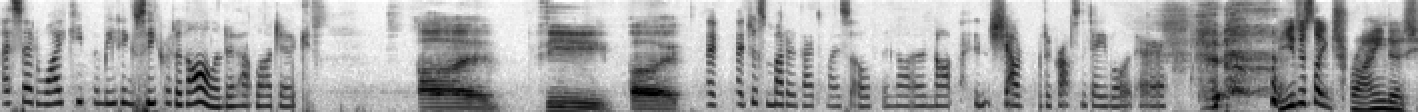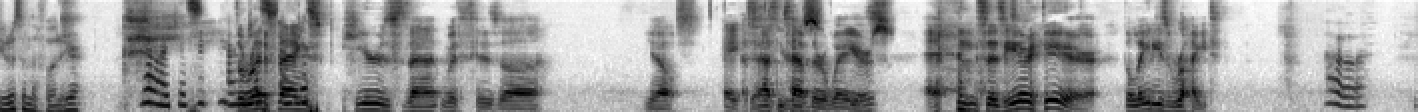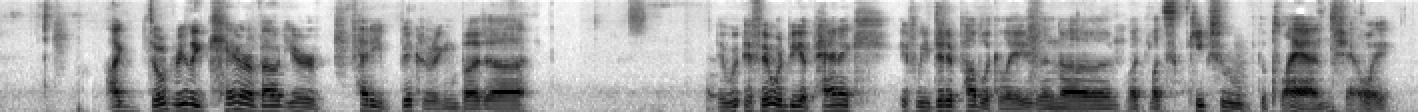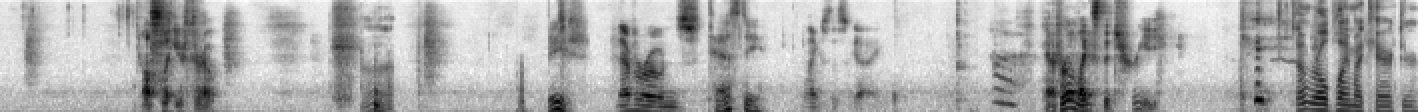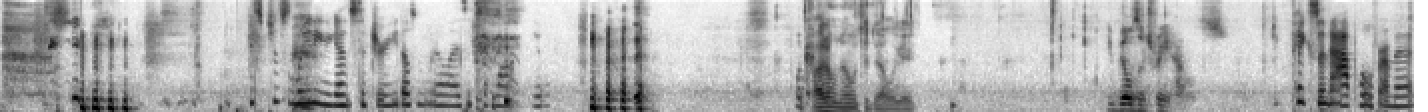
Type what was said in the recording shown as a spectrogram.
I said, why keep the meeting secret at all under that logic? Uh, the uh, I, I just muttered that to myself and not, not I didn't shout it across the table at her. Are you just like trying to shoot us in the foot hear? No, I just. I'm the Red just, I'm Fangs just- hears that with his, uh, you know, hey, assassins ears. have their ways, Ears. and says, "Hear, here, the lady's right. Oh, I don't really care about your petty bickering, but uh, it w- if it would be a panic if we did it publicly, then uh, let let's keep to the plan, shall we? I'll slit your throat." Huh. Sheesh. Neverons Testy. likes this guy. Everyone likes the tree. Don't roleplay my character. he's just leaning against the tree. He doesn't realize it's a lot. to- I don't know what to delegate. He builds a tree house. He picks an apple from it.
